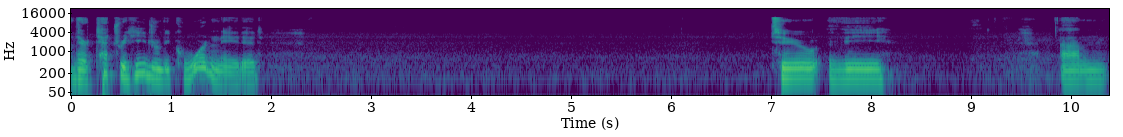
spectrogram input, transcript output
they're tetrahedrally coordinated to the um,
